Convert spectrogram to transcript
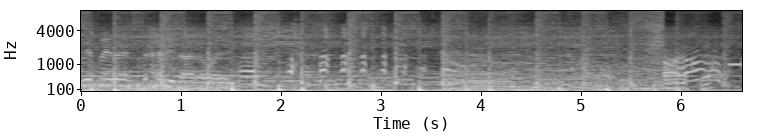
Give me this any day of the week. Oh,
